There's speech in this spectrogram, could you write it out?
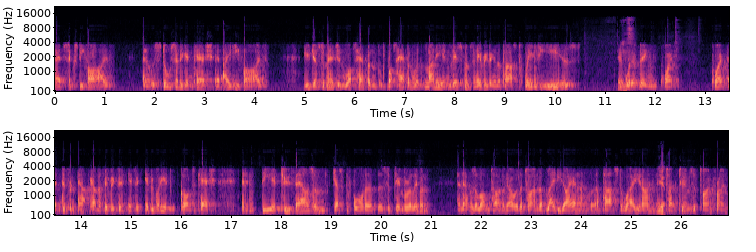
at 65 and it was still sitting in cash at 85, you just imagine what's happened what's happened with money, investments and everything in the past 20 years. It yes. would have been quite quite a different outcome if everything if everybody had gone to cash in the year 2000 just before the, the September 11 and that was a long time ago, or the time that Lady Diana uh, passed away, you know, in yep. t- terms of time frame.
